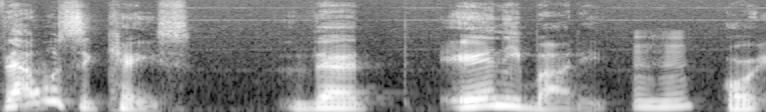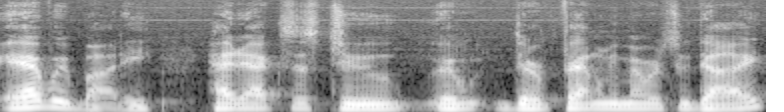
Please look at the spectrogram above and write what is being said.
that was the case, that anybody Mm-hmm. or everybody had access to uh, their family members who died,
